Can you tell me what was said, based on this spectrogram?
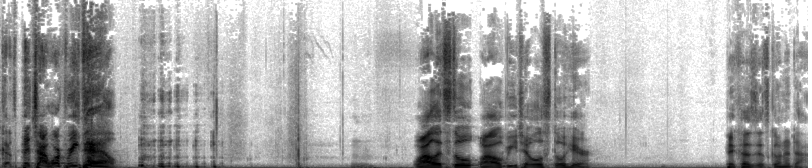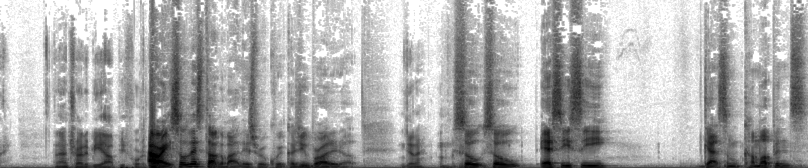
Because bitch, I work retail. while it's still while retail is still here, because it's going to die, and I try to be out before. All right, so let's talk about this real quick because you brought it up. Did I? Mhm. So so SEC got some comeuppance.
